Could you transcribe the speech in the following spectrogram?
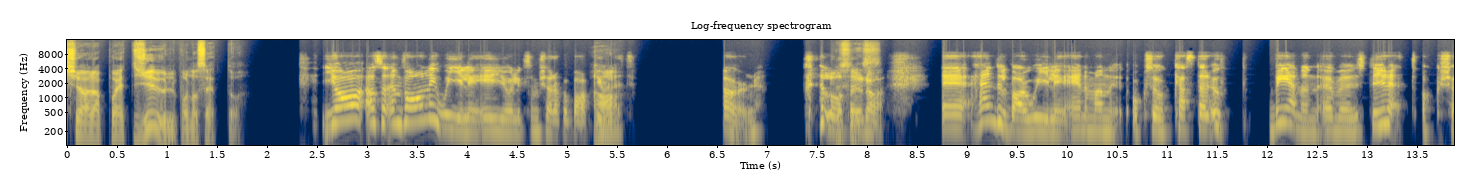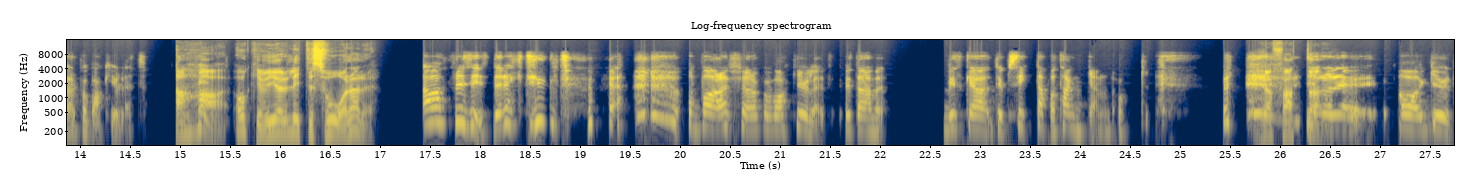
köra på ett hjul på något sätt då. Ja, alltså en vanlig wheelie är ju att liksom köra på bakhjulet. Örn, låter det då. Eh, handlebar wheelie är när man också kastar upp benen över styret och kör på bakhjulet. Aha, okej, okay, vi gör det lite svårare. Ja, precis. Det räckte inte att bara köra på bakhjulet. Utan vi ska typ sitta på tanken och Jag fattar. Ja, oh, gud.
